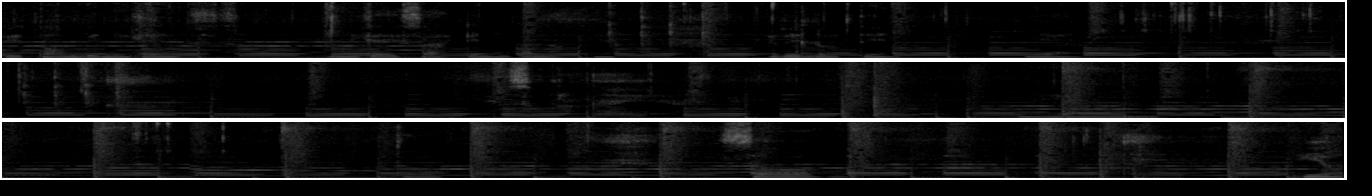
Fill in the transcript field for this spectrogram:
ito ang binigay, binigay sa akin ng anak niya. Relo din. Yan. Sobrang kaya. Yan. Ito. So, yun.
